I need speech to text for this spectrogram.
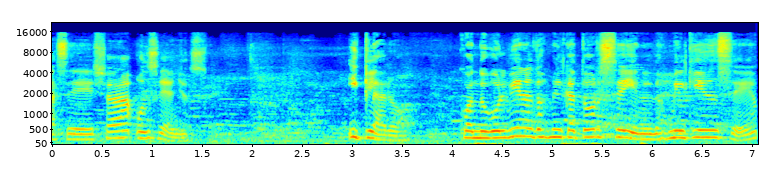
hace ya 11 años. Y claro, cuando volví en el 2014 y en el 2015,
